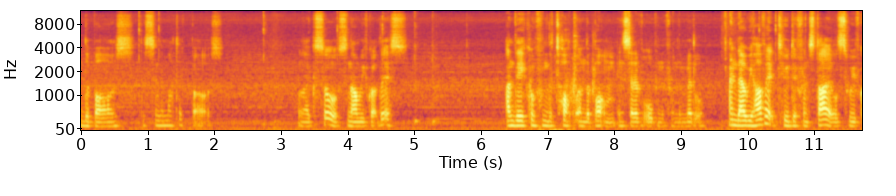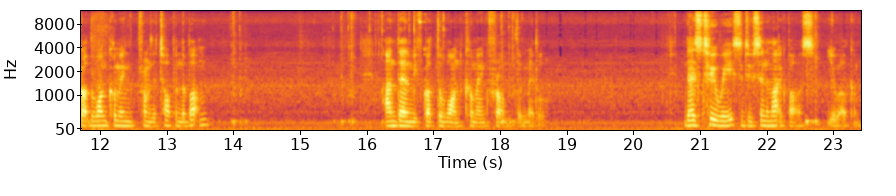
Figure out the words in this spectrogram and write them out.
the bars, the cinematic bars like so. So now we've got this. And they come from the top and the bottom instead of opening from the middle. And there we have it, two different styles. We've got the one coming from the top and the bottom. And then we've got the one coming from the middle. There's two ways to do cinematic bars. You're welcome.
